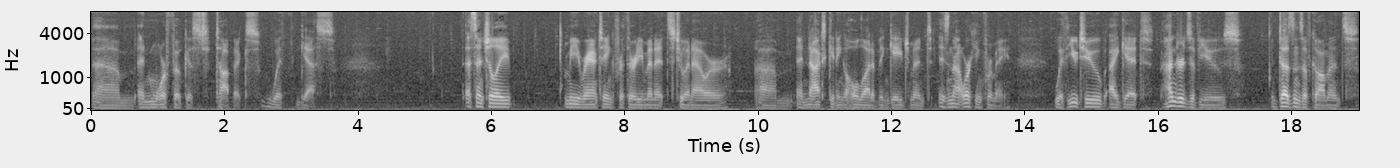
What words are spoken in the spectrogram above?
um, and more focused topics with guests. Essentially, me ranting for 30 minutes to an hour um, and not getting a whole lot of engagement is not working for me. With YouTube, I get hundreds of views, dozens of comments,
